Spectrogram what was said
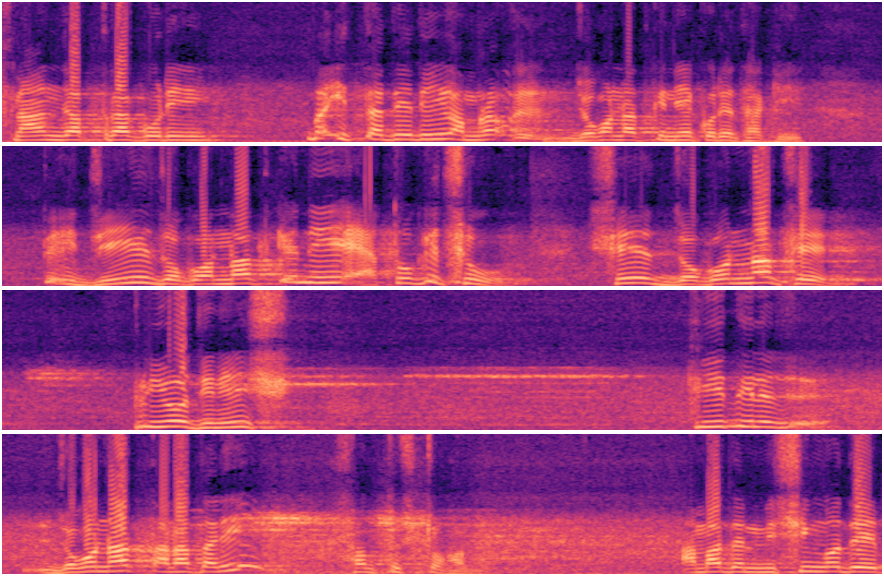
স্নান যাত্রা করি বা ইত্যাদি আমরা জগন্নাথকে নিয়ে করে থাকি। তো এই যে জগন্নাথকে নিয়ে এত কিছু, সে জগন্নাথের প্রিয় জিনিস কি দিলে জগন্নাথ তাড়াতাড়ি সন্তুষ্ট হন? আমাদের নৃসিংহদেব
